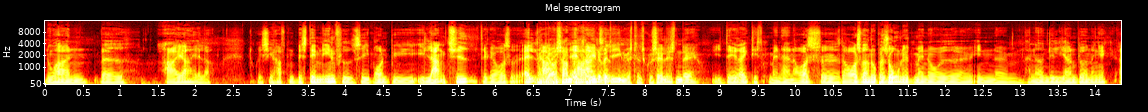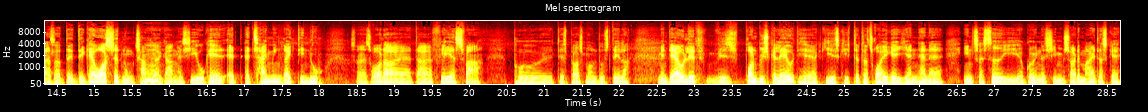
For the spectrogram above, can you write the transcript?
nu har han været ejer eller kan sige, haft en bestemt indflydelse i Brøndby i, i lang tid. Det kan også, alt men det er også ham, der har hele tid. værdien, hvis den skulle sælges en dag. Det er rigtigt, men han har også, øh, der har også været noget personligt med noget, øh, en, øh, han havde en lille jernblødning, ikke? Altså, det, det kan jo også sætte nogle tanker mm. i gang at sige, okay, er, er timing rigtig nu? Så jeg tror, der er, der er flere svar på det spørgsmål, du stiller. Men det er jo lidt, hvis Brøndby skal lave det her gearskifte, der tror jeg ikke, at Jan han er interesseret i at gå ind og sige, så er det mig, der skal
